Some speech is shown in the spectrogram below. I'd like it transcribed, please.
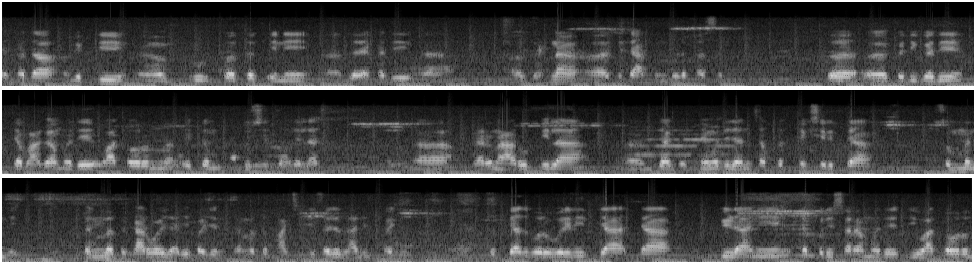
एखादा व्यक्ती क्रूर पद्धतीने जर एखादी घटना त्याच्या हातून घडत असेल तर कधी कधी त्या भागामध्ये वातावरण एकदम दूषित झालेलं असतं. कारण आरोपीला ज्या घटनेमध्ये ज्यांचा प्रत्यक्षरित्या संबंधित त्यांना तर कारवाई झाली पाहिजे त्यांना तर फाशीची सजा झालीच पाहिजे. तर त्याचबरोबरीने ज्या त्या बीड आणि त्या परिसरामध्ये जी वातावरण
